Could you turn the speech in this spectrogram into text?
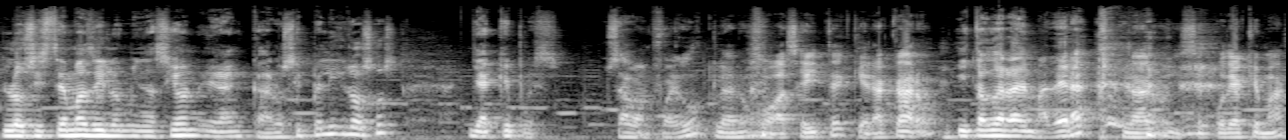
Los sistemas de iluminación eran caros y peligrosos, ya que pues usaban fuego Claro, o aceite, que era caro, y todo era de madera. claro, y se podía quemar.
